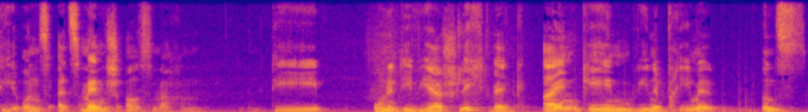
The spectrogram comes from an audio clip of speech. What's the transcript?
die uns als Mensch ausmachen, die, ohne die wir schlichtweg eingehen wie eine Prime, uns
